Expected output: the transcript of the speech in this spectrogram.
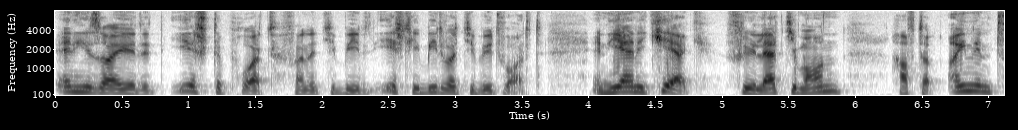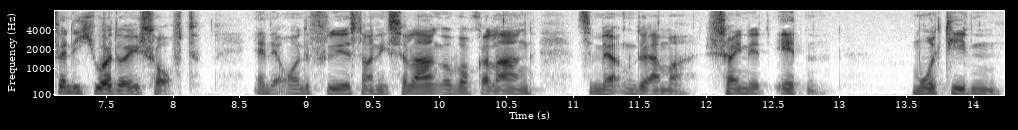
Und hier sei das erste Port von dem Gebiet, das erste Gebiet, was gebiet wird. Und hier eine Kirche, früher letztes Mann, hat das 21 Jahre durchgeschafft. Und der andere früher ist noch nicht so lang, aber auch lang. Sie merken da immer, scheinet eten. Måltiden,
